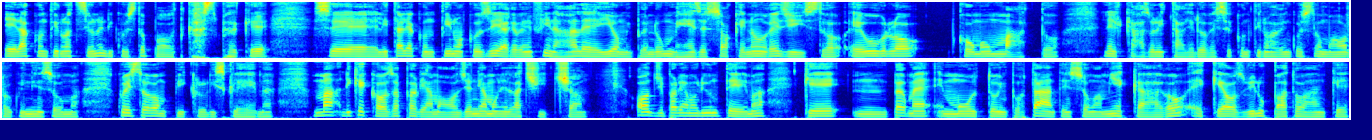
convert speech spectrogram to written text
e la continuazione di questo podcast perché se l'Italia continua così e arriva in finale io mi prendo un mese so che non registro e urlo come un matto nel caso l'Italia dovesse continuare in questo modo. Quindi, insomma, questo era un piccolo disclaimer. Ma di che cosa parliamo oggi? Andiamo nella ciccia. Oggi parliamo di un tema che mh, mm, per me è molto importante, insomma, mi è caro e che ho sviluppato anche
